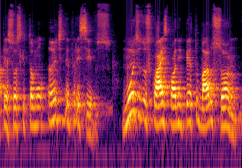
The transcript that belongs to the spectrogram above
pessoas que tomam antidepressivos, muitos dos quais podem perturbar o sono.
